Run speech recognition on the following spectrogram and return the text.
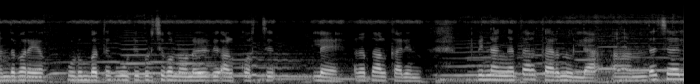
എന്താ പറയുക കുടുംബത്തെ കൂട്ടി പിടിച്ച് കൊണ്ടുപോകുന്ന ഒരു ആൾ കുറച്ച് ഇല്ലേ അങ്ങനത്തെ ആൾക്കാരൊന്നും പിന്നെ അങ്ങനത്തെ ആൾക്കാരൊന്നും ഇല്ല ആ, എന്താ വെച്ചാൽ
